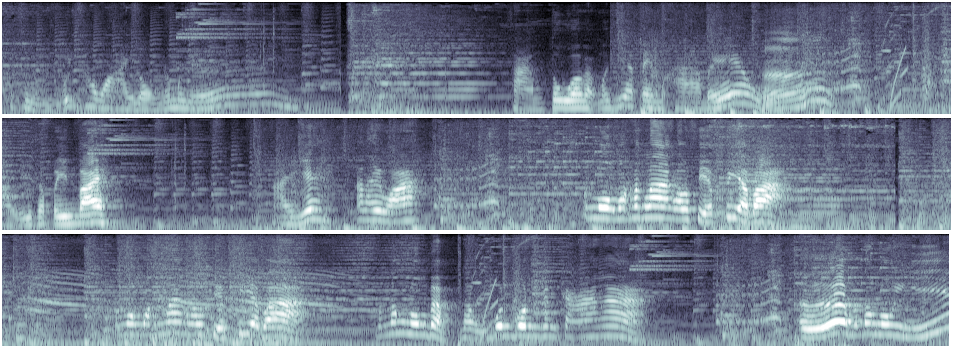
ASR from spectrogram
โอ้โหทวายลงนะมึงเอ้ยสามตัวแบบเมื่อกี้เต็มคาเบล รีสปินไปไอ้เย้อะไรวะ มันลงมาข้างล่างเราเสียเปรียบอะ มันลงมาข้างล่างเราเสียเปรียบอะ มันต้องลงแบบแถวบนๆกลางๆอะ เออ มันต้องลงอย่างนี้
